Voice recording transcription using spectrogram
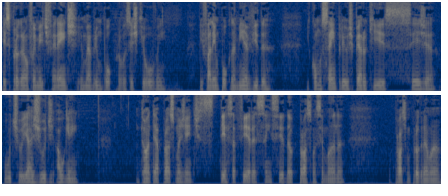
Esse programa foi meio diferente, eu me abri um pouco para vocês que ouvem e falei um pouco da minha vida. E como sempre, eu espero que seja útil e ajude alguém. Então até a próxima, gente. Terça-feira, sem ser da próxima semana, o próximo programa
